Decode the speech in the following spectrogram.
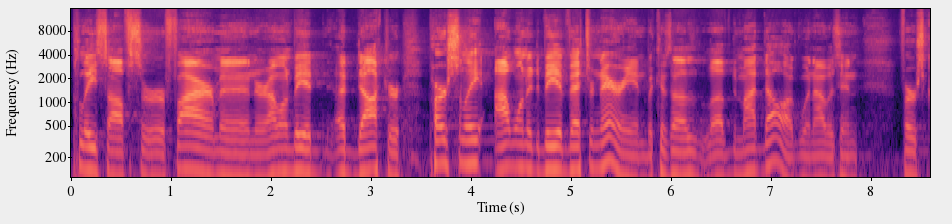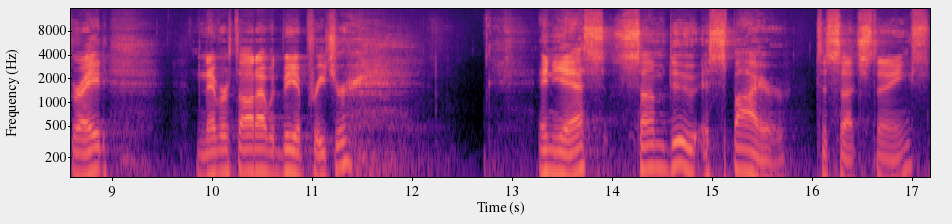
police officer or fireman, or I want to be a, a doctor. Personally, I wanted to be a veterinarian because I loved my dog when I was in first grade. Never thought I would be a preacher. And yes, some do aspire to such things.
